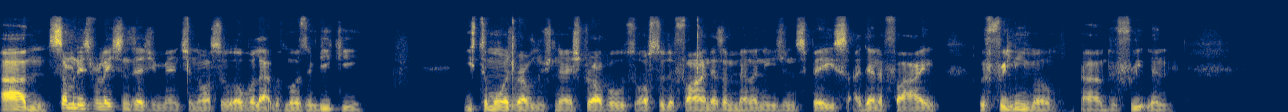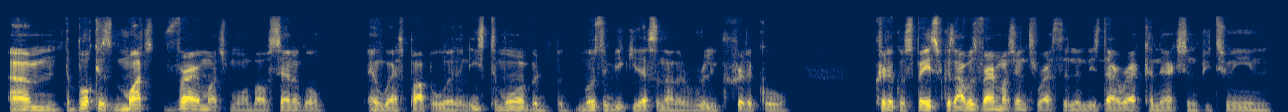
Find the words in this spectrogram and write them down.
Um, some of these relations, as you mentioned, also overlap with Mozambique. East Timor's revolutionary struggles, also defined as a Melanesian space, identified with Frelimo, uh, du Fretilin, um, the book is much, very much more about Senegal and West Papua and East Timor, but but Mozambique, that's another really critical, critical space because I was very much interested in these direct connections between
